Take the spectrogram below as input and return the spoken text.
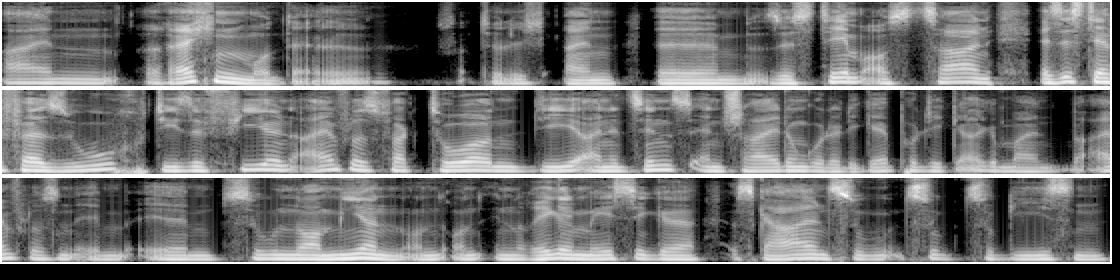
ein Rechenmodell, ist natürlich ein ähm, System aus Zahlen. Es ist der Versuch, diese vielen Einflussfaktoren, die eine Zinsentscheidung oder die Geldpolitik allgemein beeinflussen, eben, eben zu normieren und, und in regelmäßige Skalen zu, zu, zu gießen.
